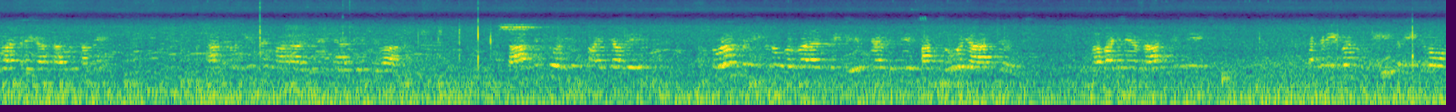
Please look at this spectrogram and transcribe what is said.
ਸੇਵਾ ਕਰੇਗਾ ਸਾਧੂ ਸਮੇਂ ਸੰਤ ਪ੍ਰਦੀਪ ਸਿੰਘ ਮਹਾਰਾਜ ਨੇ ਕਿਹਾ ਕਿ ਸੇਵਾ। ਸਾਧ ਸਿੰਘ ਝੋਲੀ ਪਾਈ ਜਾਵੇ। 16 ਤਰੀਕ ਨੂੰ ਗੁਰਦੁਆਰਾ ਸ੍ਰੀ ਦੇਵ ਸਾਹਿਬ ਵਿਖੇ ਸੰਨ 2000 ਚ। ਬਾਬਾ ਜੀ ਨੇ ਅਰਦਾਸ ਕੀਤੀ। ਤਕਰੀਬਨ 30 ਤਰੀਕ ਨੂੰ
